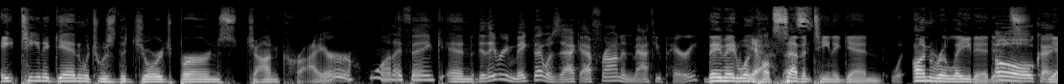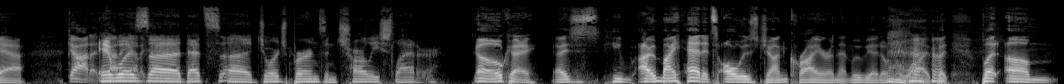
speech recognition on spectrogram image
18 again, which was the George Burns, Jon Cryer one, I think, and Did they remake that with Zac Efron and Matthew Perry? they made one Yeah, called that's- 17 again, w- unrelated. Oh, okay. yeah. Got it. it got was got uh that's uh george burns and charlie schlatter Oh, okay. I just he I, in my head it's always Jon Cryer in that movie. I don't know why, but but um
